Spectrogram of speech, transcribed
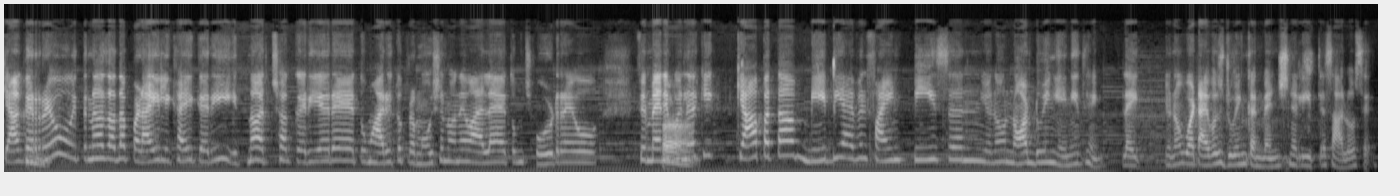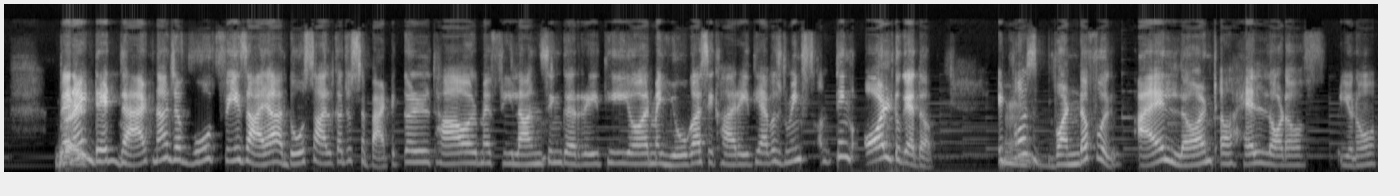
क्या कर रहे हो? इतना ज़्यादा पढ़ाई लिखाई करी इतना अच्छा करियर है तुम्हारी तो प्रमोशन होने वाला है तुम छोड़ रहे हो। फिर मैंने हाँ. बोला कि क्या पता maybe I will find peace and you know not doing anything like you know what I was doing conventionally इतने सालों से। वेन आई डिड दैट ना जब वो फ़ेज़ आया दो साल का जो सबैटिकल था और मैं फ्रीलांसिंग कर रही थी और मैं योगा सिखा रही थी I was doing something altogether it was wonderful I learn a hell lot of you know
